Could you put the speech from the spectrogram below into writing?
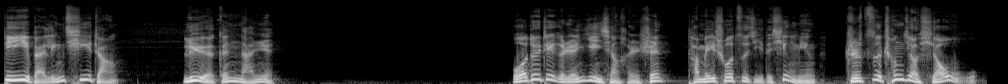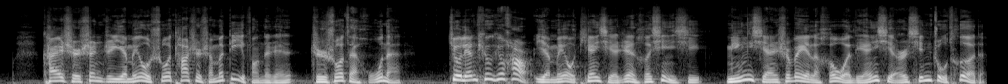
第一百零七章，劣根男人。我对这个人印象很深，他没说自己的姓名，只自称叫小五。开始甚至也没有说他是什么地方的人，只说在湖南，就连 QQ 号也没有填写任何信息，明显是为了和我联系而新注册的。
